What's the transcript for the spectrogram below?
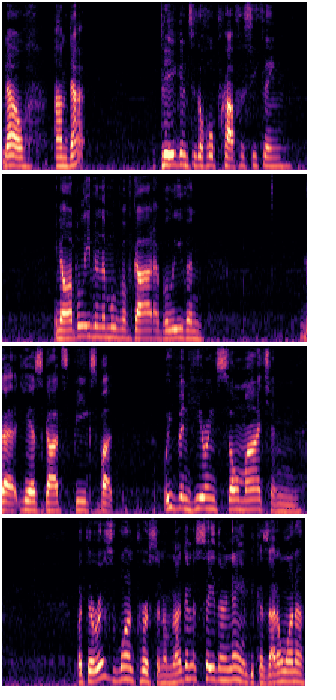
Now, I'm not big into the whole prophecy thing. You know, I believe in the move of God. I believe in that, yes, God speaks, but we've been hearing so much and, but there is one person, I'm not going to say their name because I don't want to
